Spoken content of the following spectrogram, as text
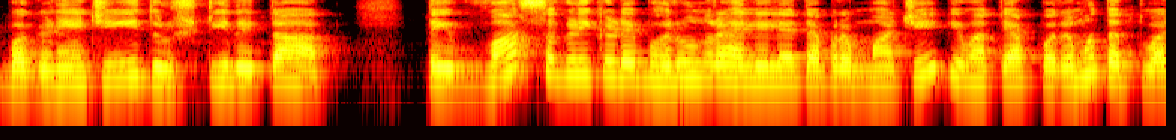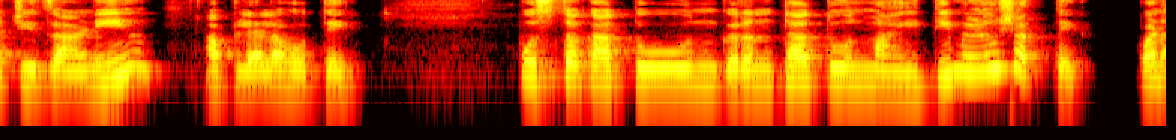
बघण्याची दृष्टी देतात. तेव्हाच सगळीकडे भरून राहिलेल्या त्या ब्रह्माची किंवा त्या परमतत्वाची जाणीव आपल्याला होते. पुस्तकातून ग्रंथातून माहिती मिळू शकते पण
